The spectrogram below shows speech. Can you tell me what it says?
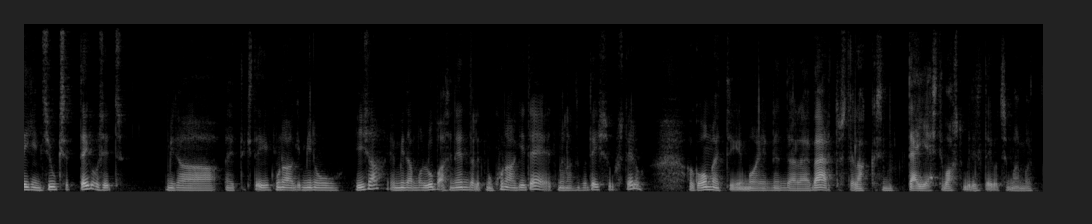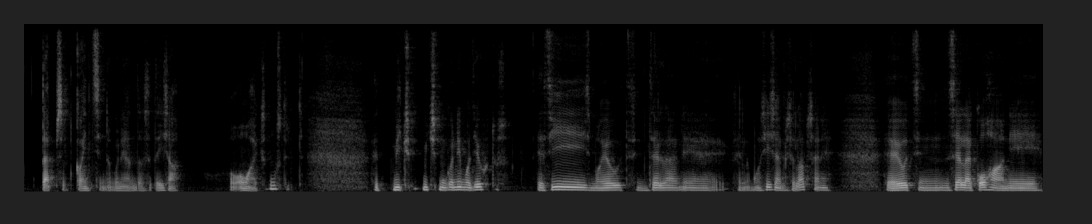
tegin siukseid tegusid, mida näiteks tegi kunagi minu isa ja mida ma lubasin endale, et ma kunagi ei tee, et ma elan nagu teistsugust elu. aga ometigi ma olin nendele väärtustele hakkasin täiesti vastupidiselt tegutsema, ma täpselt kandsin nagu nii-öelda seda isa omaaegset mustrit. et miks, miks minuga niimoodi juhtus ja siis ma jõudsin selleni, selle mu sisemise lapseni ja jõudsin selle kohani,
